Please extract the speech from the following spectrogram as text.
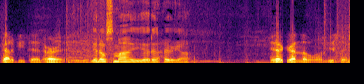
Gotta beat that. Alright, here we go. You know, somebody. Yeah, there, here we go. Yeah, I got another one of these things.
